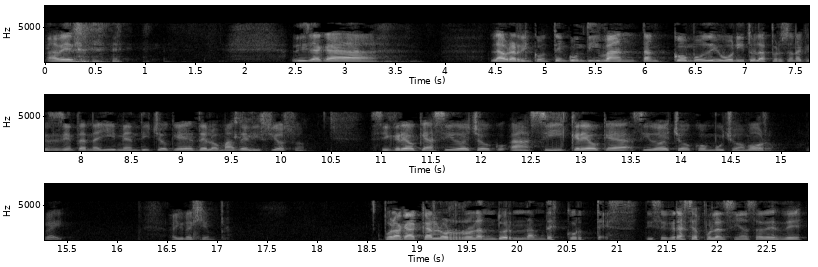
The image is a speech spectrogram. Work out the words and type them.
A ver, dice acá Laura Rincón, tengo un diván tan cómodo y bonito, las personas que se sientan allí me han dicho que es de lo más delicioso. Sí creo que ha sido hecho, ah, sí creo que ha sido hecho con mucho amor. Hay un ejemplo. Por acá Carlos Rolando Hernández Cortés dice, gracias por la enseñanza desde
